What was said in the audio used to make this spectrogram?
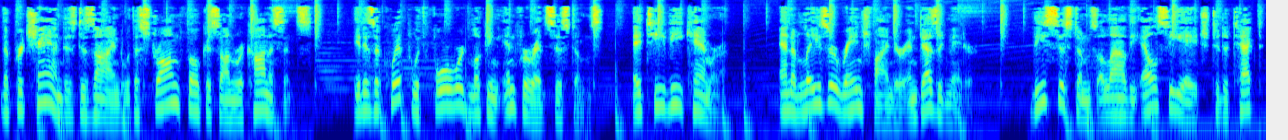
the Prachand is designed with a strong focus on reconnaissance. It is equipped with forward-looking infrared systems, a TV camera, and a laser rangefinder and designator. These systems allow the LCH to detect,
